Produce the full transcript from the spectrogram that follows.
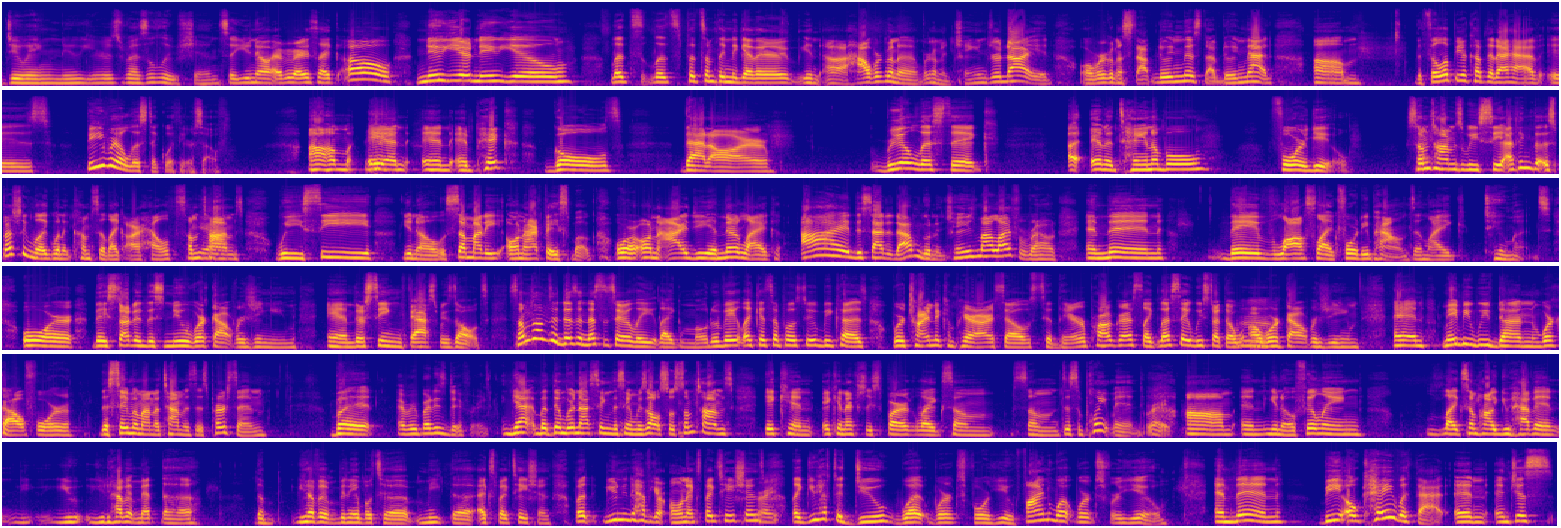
doing New Year's resolution. So you know, everybody's like, "Oh, New Year, New You." Let's let's put something together. In uh, how we're gonna we're gonna change your diet, or we're gonna stop doing this, stop doing that. Um, the fill up your cup that I have is be realistic with yourself um, and and and pick goals that are realistic uh, and attainable for you. Sometimes we see, I think that especially like when it comes to like our health, sometimes we see, you know, somebody on our Facebook or on IG and they're like, I decided I'm going to change my life around. And then they've lost like 40 pounds in like two months. Or they started this new workout regime and they're seeing fast results. Sometimes it doesn't necessarily like motivate like it's supposed to because we're trying to compare ourselves to their progress. Like let's say we start the, our mm. workout regime and maybe we've done workout for the same amount of time as this person, but Everybody's different. yeah, but then we're not seeing the same results. So sometimes it can it can actually spark like some some disappointment, Right. Um, and you know, feeling like somehow you haven't you you haven't met the the you haven't been able to meet the expectations. But you need to have your own expectations. Right. Like you have to do what works for you. Find what works for you, and then be okay with that, and and just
